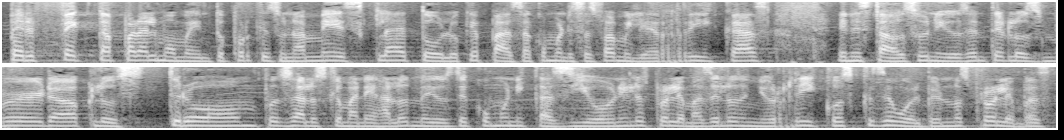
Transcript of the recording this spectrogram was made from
perfecta para el momento porque es una mezcla de todo lo que pasa como en esas familias ricas en Estados Unidos entre los Murdoch, los Trump, o sea, los que manejan los medios de comunicación y los problemas de los niños ricos que se vuelven unos problemas,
